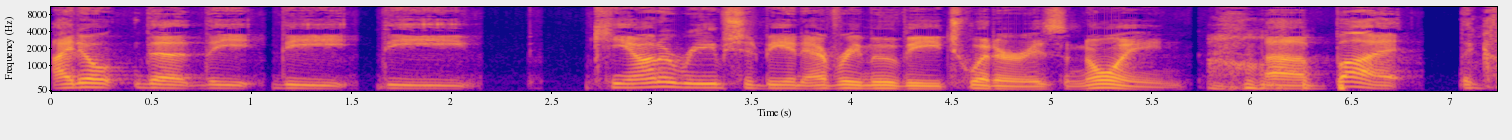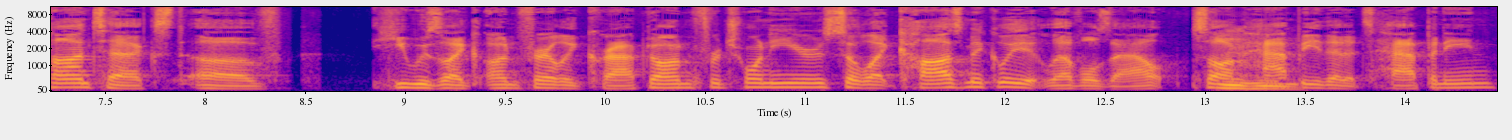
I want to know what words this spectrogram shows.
I don't the the the the Keanu Reeves should be in every movie. Twitter is annoying, uh, but the context of he was like unfairly crapped on for 20 years. So like cosmically it levels out. So i'm happy that it's happening.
